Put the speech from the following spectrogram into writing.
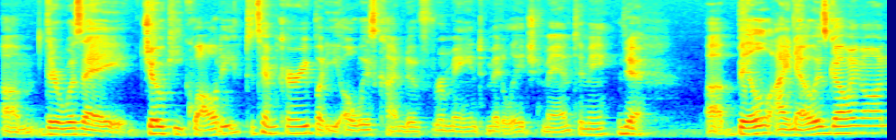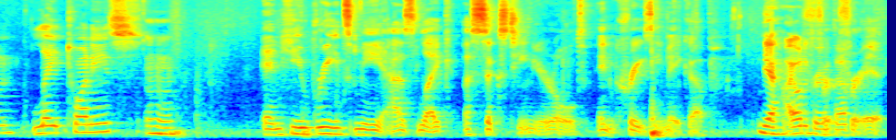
Um, there was a jokey quality to Tim Curry, but he always kind of remained middle aged man to me. Yeah. Uh, Bill, I know, is going on late 20s, Mm-hmm. and he reads me as like a 16 year old in crazy makeup Yeah, I would agree for, with that. for it.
